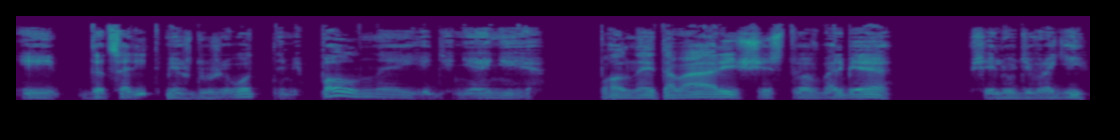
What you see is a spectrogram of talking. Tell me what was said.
И доцарит между животными полное единение, полное товарищество в борьбе все люди враги,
